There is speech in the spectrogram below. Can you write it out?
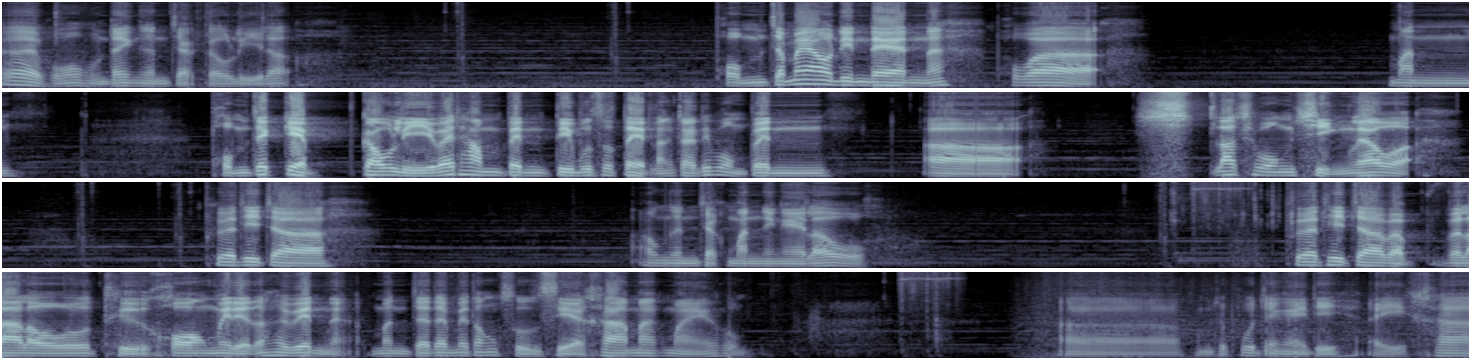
เอ้ยผมว่าผมได้เงินจากเกาหลีแล้ว ผมจะไม่เอาดินแดนนะ เพราะว่ามันผมจะเก็บเกาหลีไว้ทำเป็นตีบูสเตตหลังจากที่ผมเป็นเอ่อราชวงศ์ฉิงแล้วอะ่ะเพื่อที่จะเอาเงินจากมันยังไงแล้ว เพื่อที่จะแบบเวลาเราถือครองเมเดตเฮเว่นเนี่ยมันจะได้ไม่ต้องสูญเสียค่ามากมายครับผมเอ่อผมจะพูดยังไงดี ไอ้ค่า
